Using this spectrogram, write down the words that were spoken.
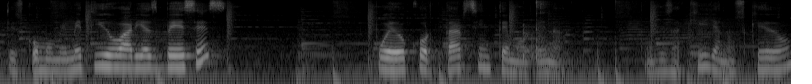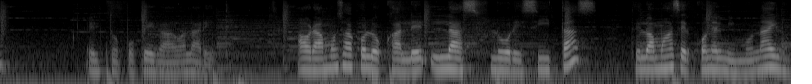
Entonces, como me he metido varias veces, puedo cortar sin temor de nada. Entonces aquí ya nos quedó el topo pegado al arete. Ahora vamos a colocarle las florecitas, lo vamos a hacer con el mismo nylon.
